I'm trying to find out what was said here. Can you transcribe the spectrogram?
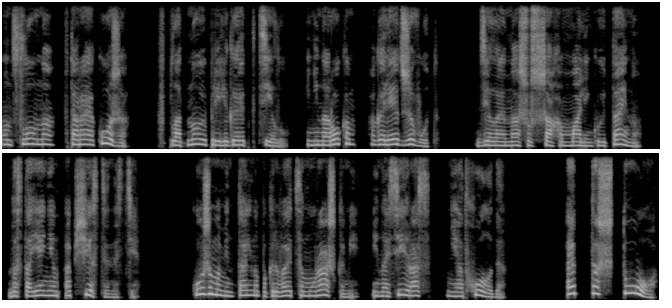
Он словно вторая кожа, вплотную прилегает к телу и ненароком оголяет живот, делая нашу с шахом маленькую тайну достоянием общественности. Кожа моментально покрывается мурашками, и на сей раз не от холода. «Это что?»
